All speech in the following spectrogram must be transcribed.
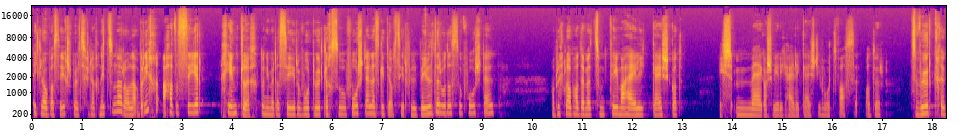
Ich glaube, an sich spielt es vielleicht nicht so eine Rolle, aber ich habe das sehr kindlich, tue ich mir das sehr wortwörtlich so vorstellen. Es gibt ja auch sehr viele Bilder, wo das so vorstellt. Aber ich glaube halt, wenn man zum Thema Heilig Geist geht, ist es mega schwierig, Heilig Geist in Wort zu fassen. Oder das Wirken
